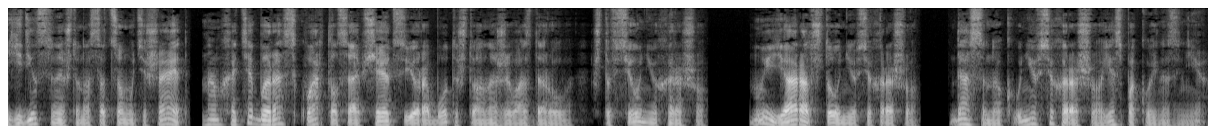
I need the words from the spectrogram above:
Единственное, что нас с отцом утешает, нам хотя бы раз в квартал сообщают с ее работы, что она жива-здорова, что все у нее хорошо. Ну и я рад, что у нее все хорошо. Да, сынок, у нее все хорошо, я спокойна за нее.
